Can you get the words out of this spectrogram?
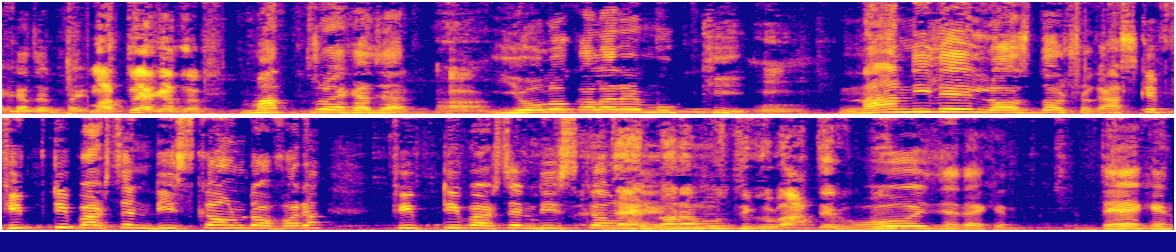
এক হাজার টাকা। মাত্র এক হাজার। মাত্র এক হাজার। হ্যাঁ। ইয়েলো কালারের মুখী। না নিলেই লস দর্শক। আজকে ফিফটি পার্সেন্ট ডিসকাউন্ট অফারে ফিফটি পার্সেন্ট ডিসকাউন্ট ওই যে দেখেন দেখেন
